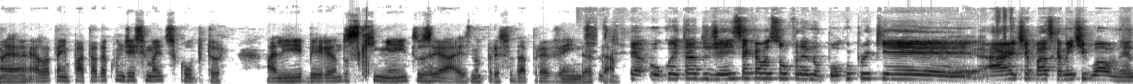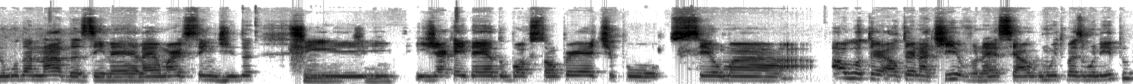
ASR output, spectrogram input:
É, ela tá empatada com Jace Mind Sculptor ali beirando os 500 reais no preço da pré-venda, tá? É, o coitado do Jace acaba sofrendo um pouco porque a arte é basicamente igual, né? Não muda nada, assim, né? Ela é uma arte estendida. Sim, e, sim. E já que a ideia do Box Topper é, tipo, ser uma algo alternativo, né? Ser algo muito mais bonito.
